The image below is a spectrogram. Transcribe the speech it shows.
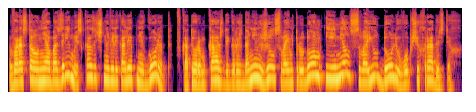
вырастал необозримый, сказочно великолепный город, в котором каждый гражданин жил своим трудом и имел свою долю в общих радостях.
